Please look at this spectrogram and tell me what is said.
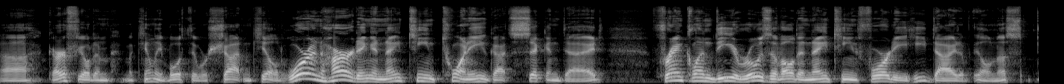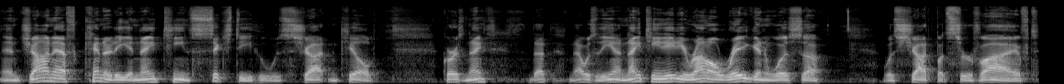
Uh, Garfield and McKinley both were shot and killed. Warren Harding in 1920, who got sick and died. Franklin D. Roosevelt in 1940, he died of illness. And John F. Kennedy in 1960, who was shot and killed. Of course, that that was the end. 1980, Ronald Reagan was uh, was shot but survived.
